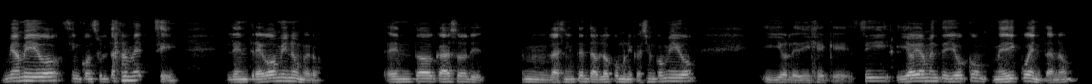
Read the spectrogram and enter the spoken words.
Mi amigo, sin consultarme, sí, le entregó mi número. En todo caso, mm, la señorita entabló comunicación conmigo y yo le dije que sí, y obviamente yo me di cuenta, ¿no?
